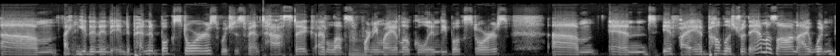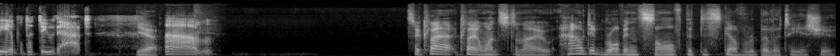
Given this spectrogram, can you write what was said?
Um, I can get it into independent bookstores, which is fantastic. I love supporting my local indie bookstores. Um, and if I had published with Amazon, I wouldn't be able to do that. Yeah. So Claire, Claire wants to know how did Robin solve the discoverability issue?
